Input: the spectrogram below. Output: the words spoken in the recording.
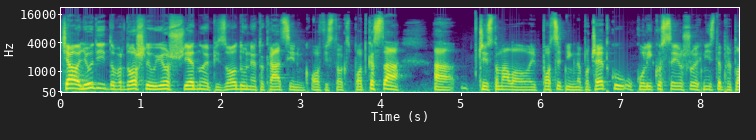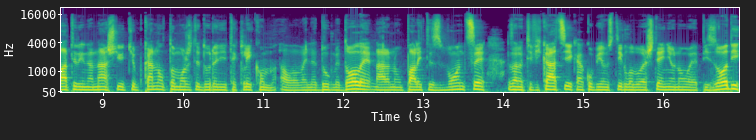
Ćao ljudi, dobrodošli u još jednu epizodu Netokracijinog Office Talks podcasta. A, čisto malo ovaj, podsjetnik na početku, ukoliko se još uvek niste pretplatili na naš YouTube kanal, to možete da uradite klikom ovaj, na dugme dole, naravno upalite zvonce za notifikacije kako bi vam stiglo obaveštenje o novoj epizodi.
